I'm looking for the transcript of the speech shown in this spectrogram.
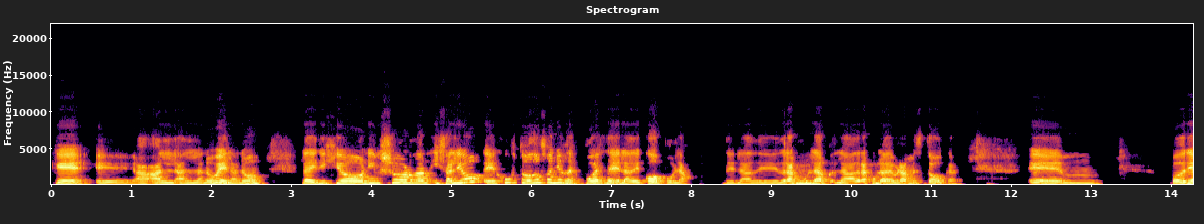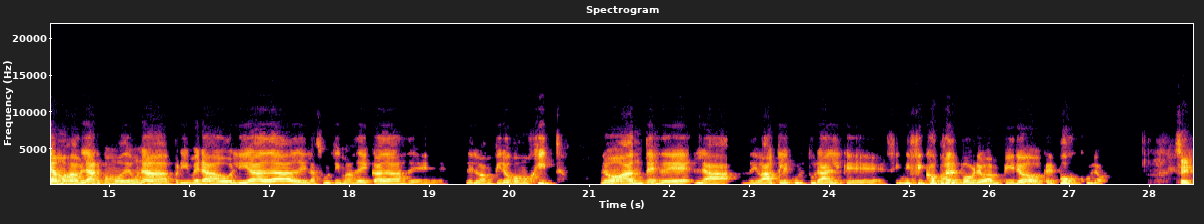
que eh, a, a- a la novela, ¿no? La dirigió Neil Jordan y salió eh, justo dos años después de la de Coppola, de la de Drácula, la Drácula de Bram Stoker. Em, podríamos hablar como de una primera oleada de las últimas décadas de- del vampiro como hit, ¿no? Antes de la debacle cultural que significó para el pobre vampiro Crepúsculo. Sí,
